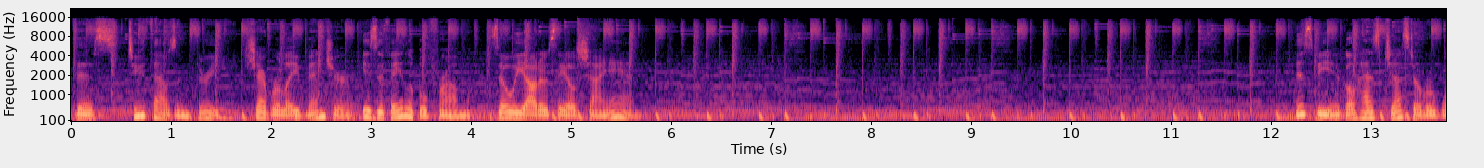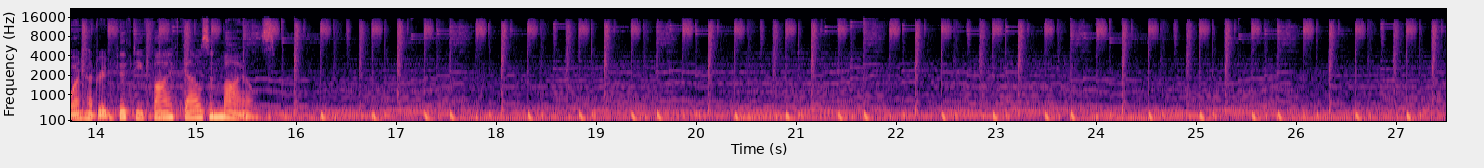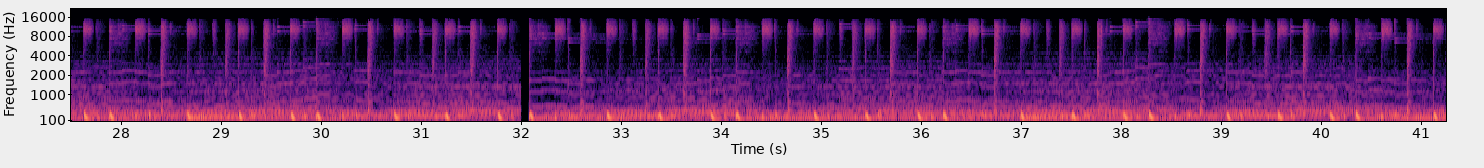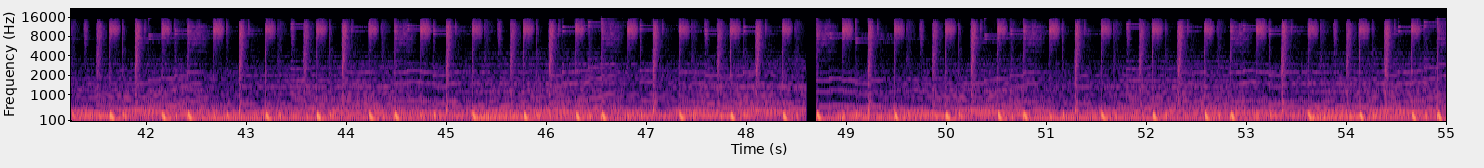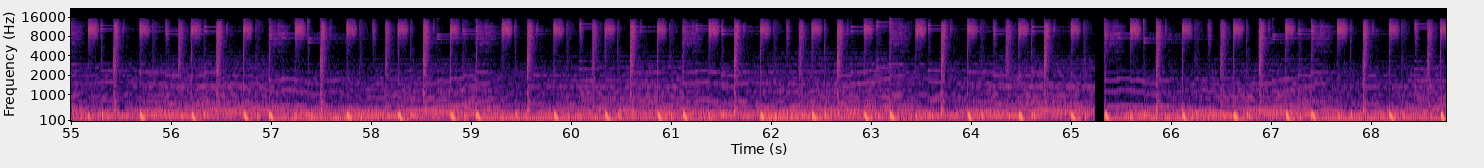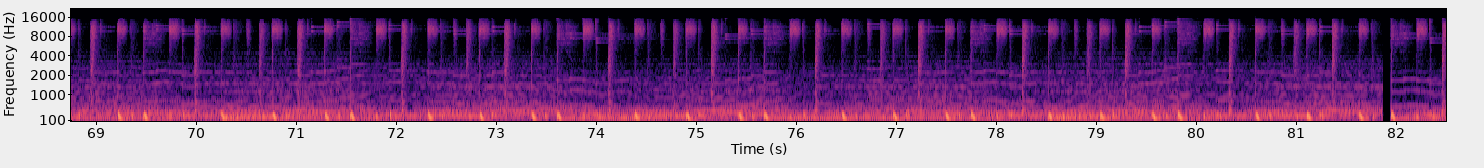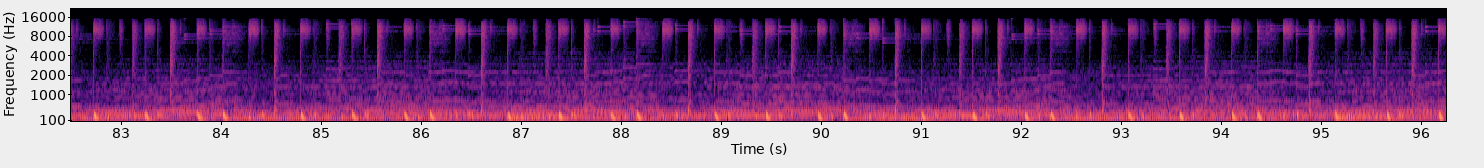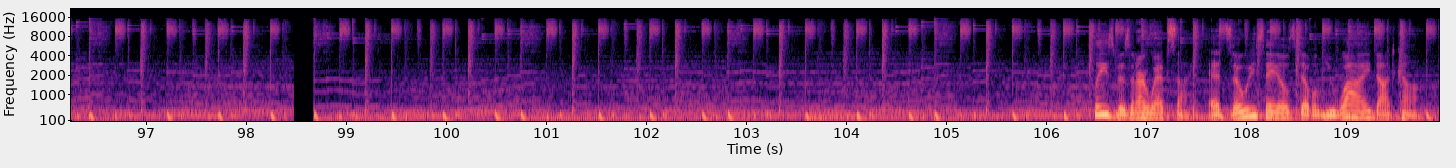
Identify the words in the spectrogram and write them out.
This 2003 Chevrolet Venture is available from Zoe Auto Sales Cheyenne. This vehicle has just over 155,000 miles. Please visit our website at zoesaleswy.com.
